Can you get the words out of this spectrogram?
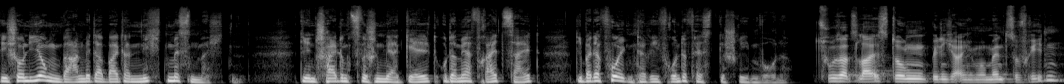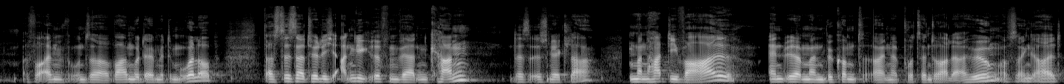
die schon die jungen Bahnmitarbeiter nicht missen möchten. Die Entscheidung zwischen mehr Geld oder mehr Freizeit, die bei der vorigen Tarifrunde festgeschrieben wurde. Zusatzleistungen bin ich eigentlich im Moment zufrieden, vor allem unser Wahlmodell mit dem Urlaub. Dass das natürlich angegriffen werden kann, das ist mir klar. Man hat die Wahl, entweder man bekommt eine prozentuale Erhöhung auf sein Gehalt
